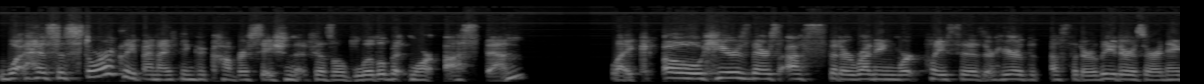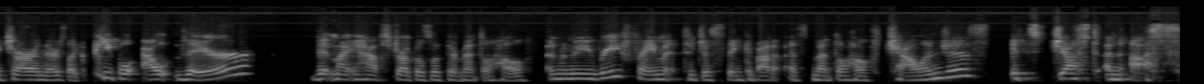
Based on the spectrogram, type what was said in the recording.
what has historically been, I think, a conversation that feels a little bit more us them, like, oh, here's there's us that are running workplaces, or here us that are leaders or in HR, and there's like people out there that might have struggles with their mental health. And when we reframe it to just think about it as mental health challenges, it's just an us.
